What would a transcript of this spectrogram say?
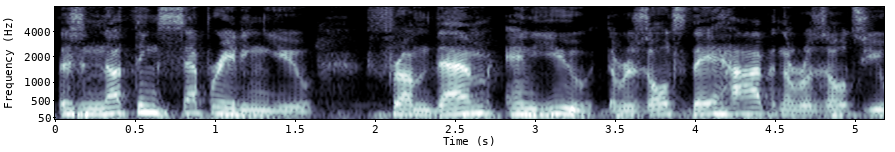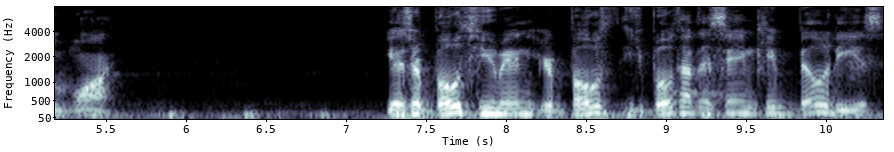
There's nothing separating you from them and you, the results they have and the results you want. You guys are both human. You're both you both have the same capabilities.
